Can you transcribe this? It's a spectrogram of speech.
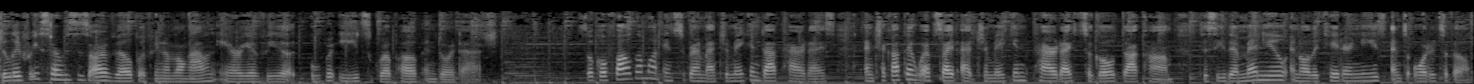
Delivery services are available if you're in the Long Island area via Uber Eats, Grubhub, and DoorDash. So go follow them on Instagram at jamaican.paradise and check out their website at jamaicanparadisetogo.com to see their menu and all the catering needs and to order to go.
